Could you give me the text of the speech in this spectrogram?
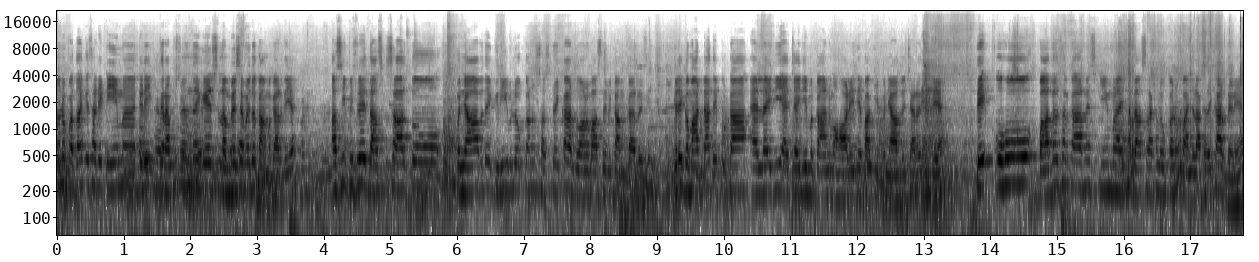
ਤੁਹਾਨੂੰ ਪਤਾ ਕਿ ਸਾਡੀ ਟੀਮ ਜਿਹੜੀ ਕਰਪਸ਼ਨ ਦੇ ਅਗੇਂਸਟ ਲੰਬੇ ਸਮੇਂ ਤੋਂ ਕੰਮ ਕਰਦੀ ਹੈ ਅਸੀਂ ਪਿਛਲੇ 10 ਕੁ ਸਾਲ ਤੋਂ ਪੰਜਾਬ ਦੇ ਗਰੀਬ ਲੋਕਾਂ ਨੂੰ ਸਸਤੇ ਘਰ ਦਵਾਉਣ ਵਾਸਤੇ ਵੀ ਕੰਮ ਕਰ ਰਹੇ ਸੀ। ਜਿਹੜੇ ਗਮਾਡਾ ਤੇ ਪੁੱਟਾ ਐਲਆਈਜੀ ਐਚਆਈਜੀ ਮਕਾਨ, ਮੋਹਾਲੀ ਤੇ ਬਾਕੀ ਪੰਜਾਬ ਦੇ ਸ਼ਹਿਰਾਂ 'ਚ ਦਿੱਤੇ ਆ। ਤੇ ਉਹ ਬਾਦਲ ਸਰਕਾਰ ਨੇ ਸਕੀਮ ਬਣਾਈ ਸੀ 10 ਲੱਖ ਲੋਕਾਂ ਨੂੰ 5 ਲੱਖ ਦੇ ਘਰ ਦੇਣੇ ਆ।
